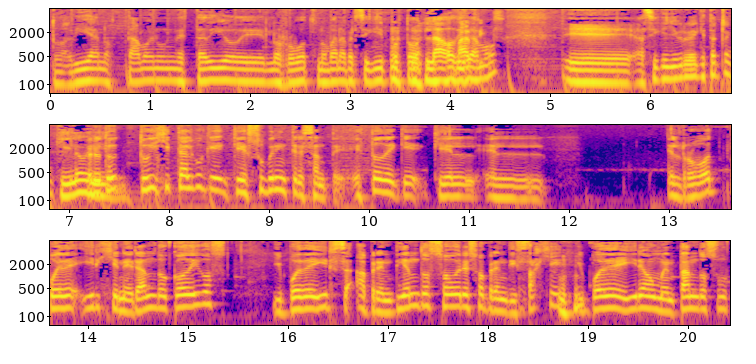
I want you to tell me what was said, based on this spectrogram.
Todavía no estamos en un estadio de los robots nos van a perseguir por todos lados, digamos. Eh, así que yo creo que hay que estar tranquilo. Pero tú, tú, dijiste algo que, es súper interesante. Esto de que, el, el, robot puede ir generando códigos y puede ir aprendiendo sobre su aprendizaje y puede ir aumentando su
